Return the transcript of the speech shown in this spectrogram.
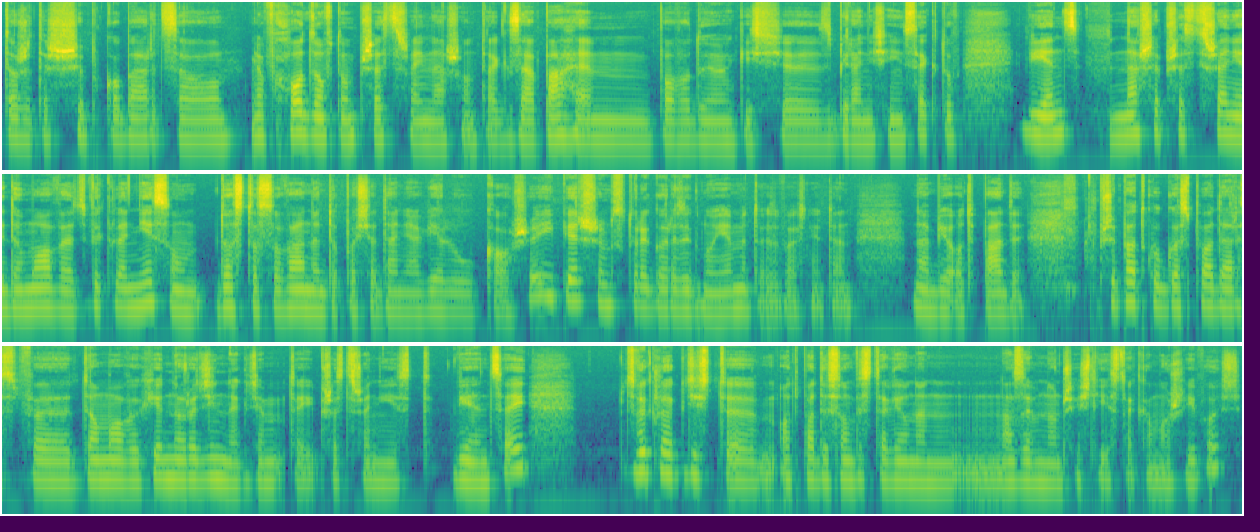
To, że też szybko bardzo wchodzą w tą przestrzeń naszą, tak, zapachem powodują jakieś e, zbieranie się insektów, więc nasze przestrzenie domowe zwykle nie są dostosowane do posiadania wielu koszy i pierwszym, z którego rezygnujemy, to jest właśnie ten na bioodpady. W przypadku gospodarstw domowych jednorodzinnych, gdzie tej przestrzeni jest więcej. Zwykle gdzieś te odpady są wystawione na zewnątrz, jeśli jest taka możliwość,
